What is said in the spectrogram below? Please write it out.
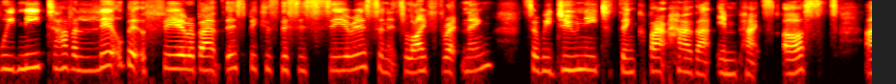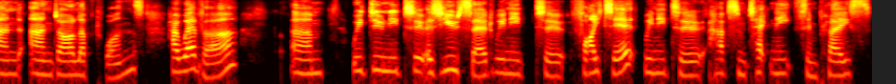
we need to have a little bit of fear about this because this is serious and it's life threatening so we do need to think about how that impacts us and and our loved ones. However um, we do need to as you said we need to fight it. We need to have some techniques in place.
